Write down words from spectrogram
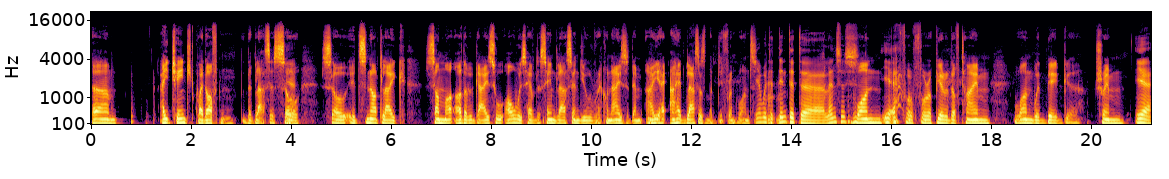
um, I changed quite often the glasses. So, Yeah. so it's not like some other guys who always have the same glass and you recognize them. I, I had glasses, but different ones. Yeah, with the tinted uh, lenses. One Yeah, for for a period of time, one with big uh, trim. yeah.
